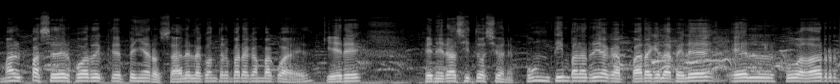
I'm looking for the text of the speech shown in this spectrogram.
Mal pase del jugador de Peñarol, sale la contra para Cambacoa, ¿eh? quiere generar situaciones. Puntín para Arriaga para que la pelee el jugador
